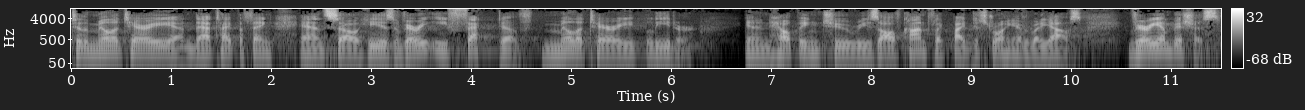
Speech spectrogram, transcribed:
to the military and that type of thing. And so he is a very effective military leader in helping to resolve conflict by destroying everybody else. very ambitious.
